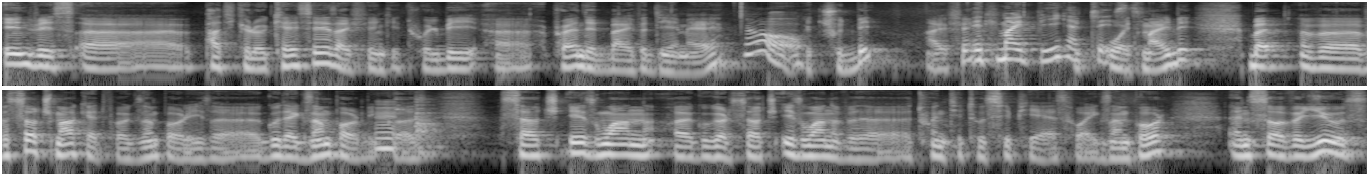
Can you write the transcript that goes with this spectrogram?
In these uh, particular cases, I think it will be uh, printed by the DMA. Oh. It should be, I think. It might be, at it, least. Or it might be. But the, the search market, for example, is a good example because mm search is one, uh, Google search is one of the 22 CPS, for example. And so the use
